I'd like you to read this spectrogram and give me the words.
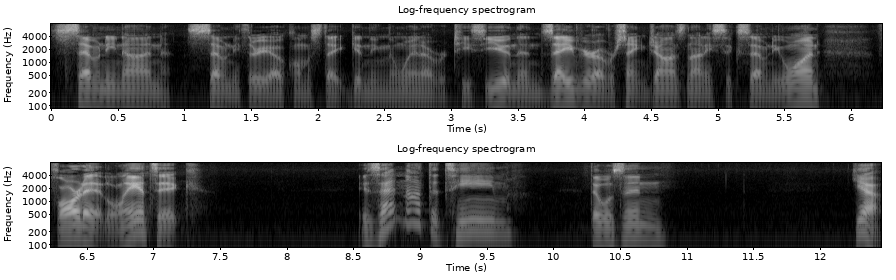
79 73. Oklahoma State getting the win over TCU. And then Xavier over St. John's 96 71. Florida Atlantic. Is that not the team that was in. Yeah.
